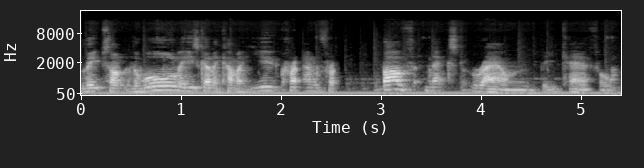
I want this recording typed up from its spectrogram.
leaps onto the wall. He's going to come at you, Cran, from above next round. Be careful.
